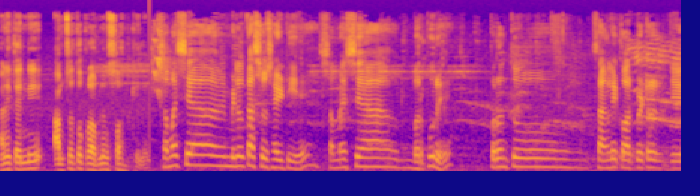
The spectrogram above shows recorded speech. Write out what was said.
आणि त्यांनी आमचा तो प्रॉब्लेम सॉल्व्ह केलेला समस्या मिडल क्लास सोसायटी आहे. समस्या भरपूर आहे. परंतु चांगले कॉर्पोरेटर जे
